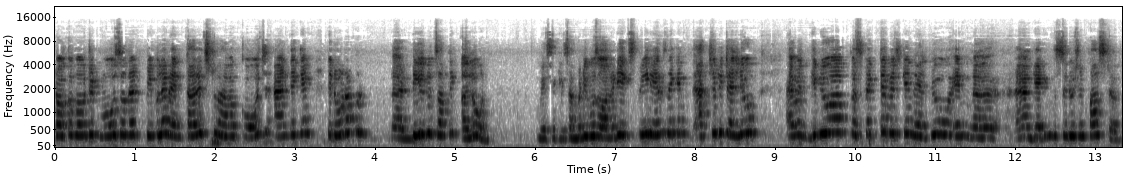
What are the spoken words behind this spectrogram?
talk about it more so that people are encouraged to have a coach and they can they don't have to uh, deal with something alone basically somebody who's already experienced they can actually tell you i mean give you a perspective which can help you in uh, uh, getting the solution faster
